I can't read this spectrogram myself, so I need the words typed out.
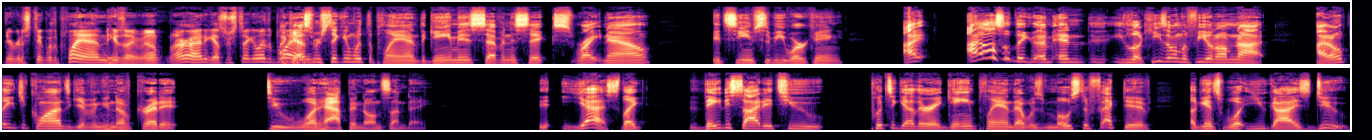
they're going to stick with the plan. He's like, well, all right, I guess we're sticking with the plan. I guess we're sticking with the plan. The game is seven to six right now. It seems to be working. I I also think that, and uh, look, he's on the field. I'm not. I don't think Jaquan's giving enough credit to what happened on Sunday. Yes, like they decided to put together a game plan that was most effective against what you guys do.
